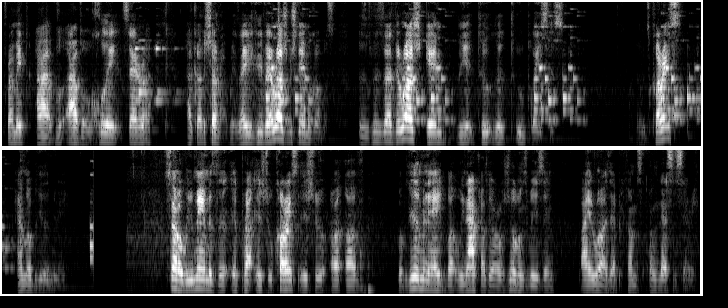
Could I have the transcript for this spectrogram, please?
from it. Chule etc. The rush b'shnei makomos. This is at the rush in the two the two places. It's Kares and Lobadi Limine. So we remain with the issue course, the issue of but we knock out the Aruch reason by Iroa that becomes unnecessary.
